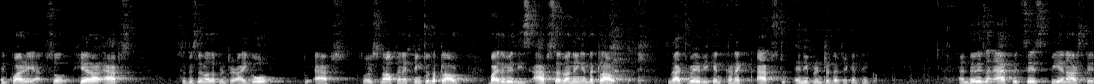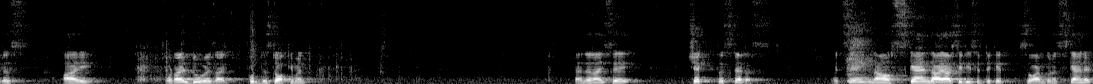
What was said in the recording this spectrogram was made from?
inquiry app. So here are apps. So this is another printer. I go to apps. So it's now connecting to the cloud. By the way, these apps are running in the cloud. So that way we can connect apps to any printer that you can think of. And there is an app which says PNR status. I, what I'll do is I put this document and then I say check the status. It's saying now scan the IRCTC ticket, so I'm going to scan it.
